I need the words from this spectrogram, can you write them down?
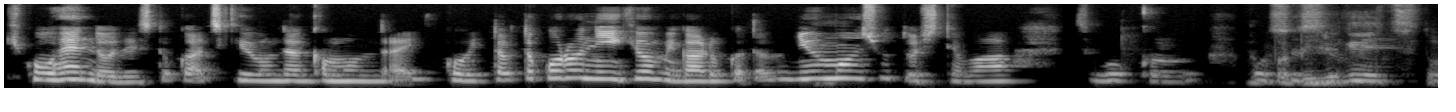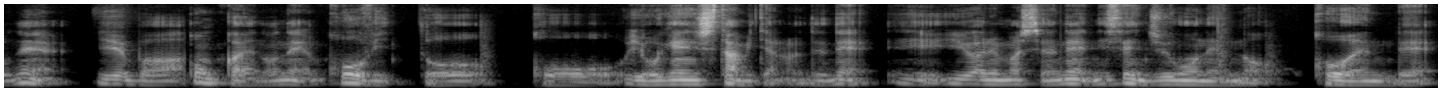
気候変動ですとか地球温暖化問題、こういったところに興味がある方の入門書としては、すごくおすすめ。ビル・ゲイツとね言えば今回のね COVID をこう予言したみたいなのでねい言われましたよね2015年の講演で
